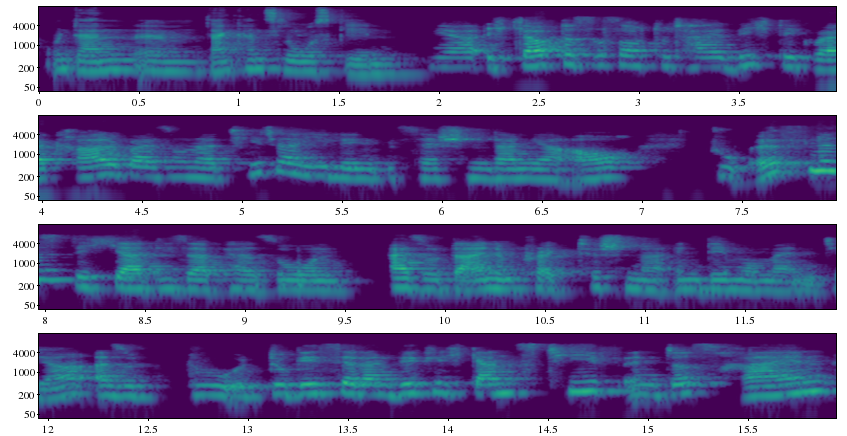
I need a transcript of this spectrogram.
und dann, ähm, dann kann es losgehen. Ja, ich glaube, das ist auch total wichtig, weil gerade bei so einer Theta Healing Session dann ja auch, du öffnest dich ja dieser Person, also deinem Practitioner in dem Moment, ja. Also du, du gehst ja dann wirklich ganz tief in das rein,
